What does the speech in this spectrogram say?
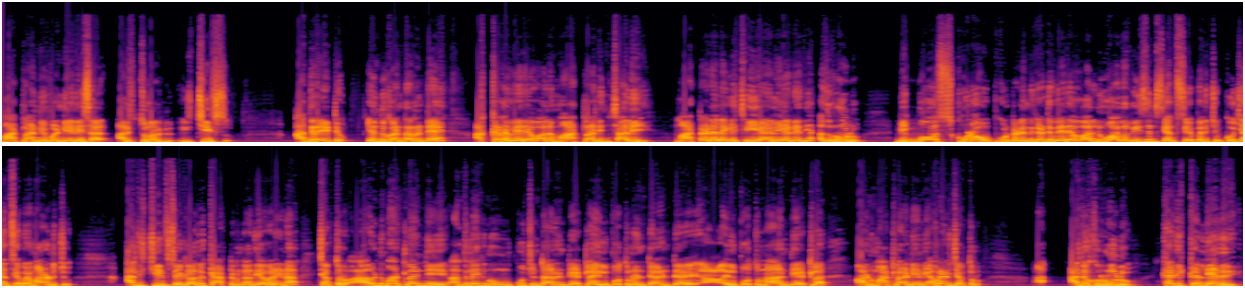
మాట్లాడినివ్వండి అనేసి అరుస్తున్నారు ఈ చీఫ్స్ అది రైట్ ఎందుకంటానంటే అక్కడ వేరే వాళ్ళని మాట్లాడించాలి. మాట్లాడేలాగా చేయాలి అనేది అది రూలు. బిగ్ బాస్ కూడా ఒప్పుకుంటాడు. ఎందుకంటే వేరే వాళ్ళు వాళ్ళ రీజన్స్ ఎంతసేపు అని చెప్పుకోవచ్చు ఎంతసేపు అని మాట్లాడచ్చు. అది చీఫ్సే కాదు కెప్టెన్ కాదు ఎవరైనా చెప్తారు ఆవిడ మాట్లాడిని. అంతలేక నువ్వు కూర్చుంటానంటే ఎట్లా వెళ్ళిపోతున్నంటే అంటే వెళ్ళిపోతున్నా అంటే ఎట్లా ఆవిడ మాట్లాడి అని ఎవరైనా చెప్తారు. అదొక రూలు. కానీ ఇక్కడ లేదు ఇది.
